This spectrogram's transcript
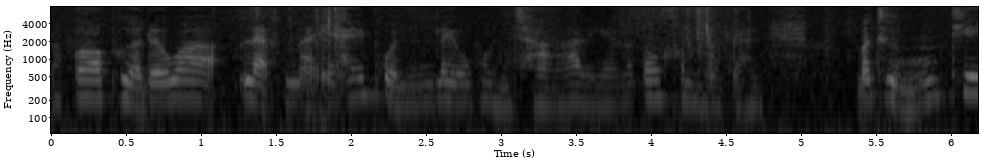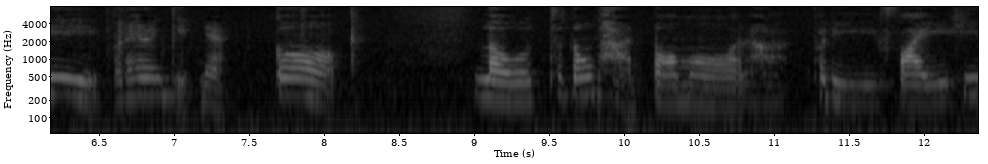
แล้วก็เผื่อด้วยว่าแลบไหนให้ผลเร็วผลช้าอะไรเงี้ยก็ต้องคำนวณกัน มาถึงที่ประเทศอังกฤษเนี่ย ก็เราจะต้องผ่านตอมอนะคะพอดีไฟที่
